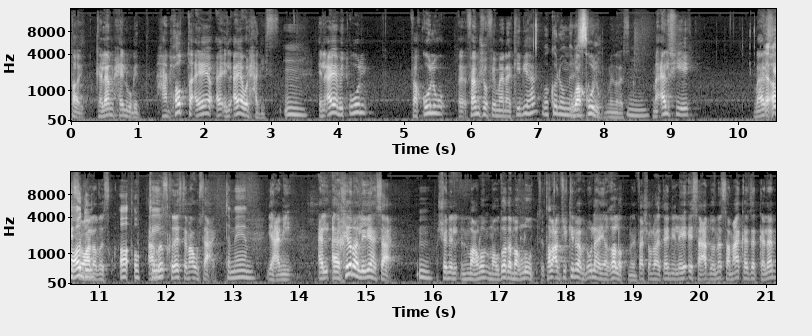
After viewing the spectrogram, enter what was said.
طيب كلام حلو جدا هنحط آية الآية والحديث مم. الآية بتقول فكلوا فامشوا في مناكبها وكلوا من رزقه. وكلوا من رزق. ما قالش إيه ما قالش. يسعوا على الرزق آه أوكي. الرزق ليس معه سعي. تمام. يعني الآخرة اللي ليها سعي. مم. عشان المعلوم- الموضوع ده مغلوط. طبعا في كلمة بنقولها هي غلط ما ينفعش نقولها تاني. اللي هي اسعى عبد والناس معاك هذا الكلام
